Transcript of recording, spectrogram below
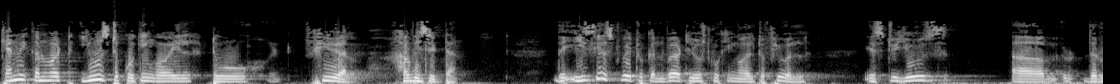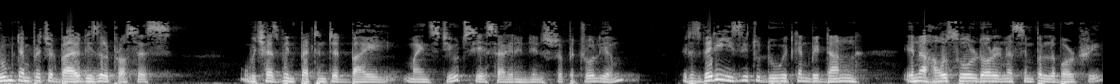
Can we convert used cooking oil to fuel? How is it done? The easiest way to convert used cooking oil to fuel is to use um, the room temperature biodiesel process, which has been patented by my institute, CSIR Indian Institute of Petroleum. It is very easy to do. It can be done in a household or in a simple laboratory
